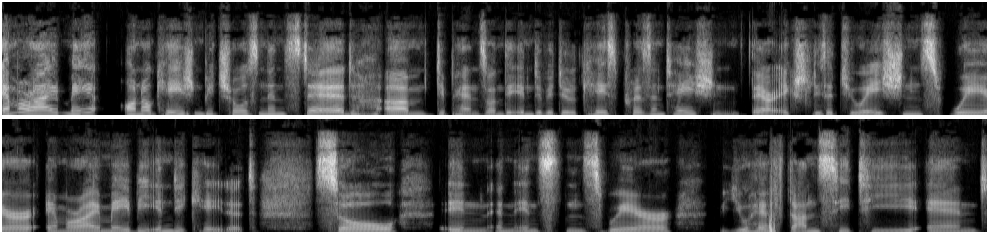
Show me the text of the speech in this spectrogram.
MRI may on occasion be chosen instead, um, depends on the individual case presentation. There are actually situations where MRI may be indicated. So, in an instance where you have done CT and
